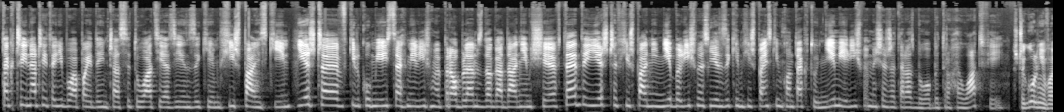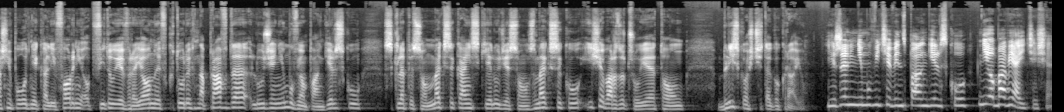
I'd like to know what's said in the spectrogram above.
Tak czy inaczej, to nie była pojedyncza sytuacja z językiem hiszpańskim. Jeszcze w kilku miejscach mieliśmy problem z dogadaniem się. Wtedy jeszcze w Hiszpanii nie byliśmy, z językiem hiszpańskim kontaktu nie mieliśmy. Myślę, że teraz byłoby trochę łatwiej. Szczególnie właśnie południe Kalifornii obfituje w rejony, w których naprawdę ludzie nie mówią po angielsku. Sklepy są meksykańskie, ludzie są z Meksyku i się bardzo czuje tą bliskość tego kraju. Jeżeli nie mówicie więc po angielsku, nie obawiajcie się.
